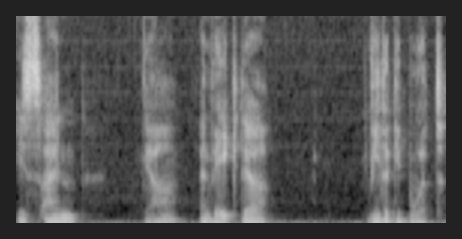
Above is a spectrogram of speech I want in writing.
ist ein, ja, ein Weg der Wiedergeburt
